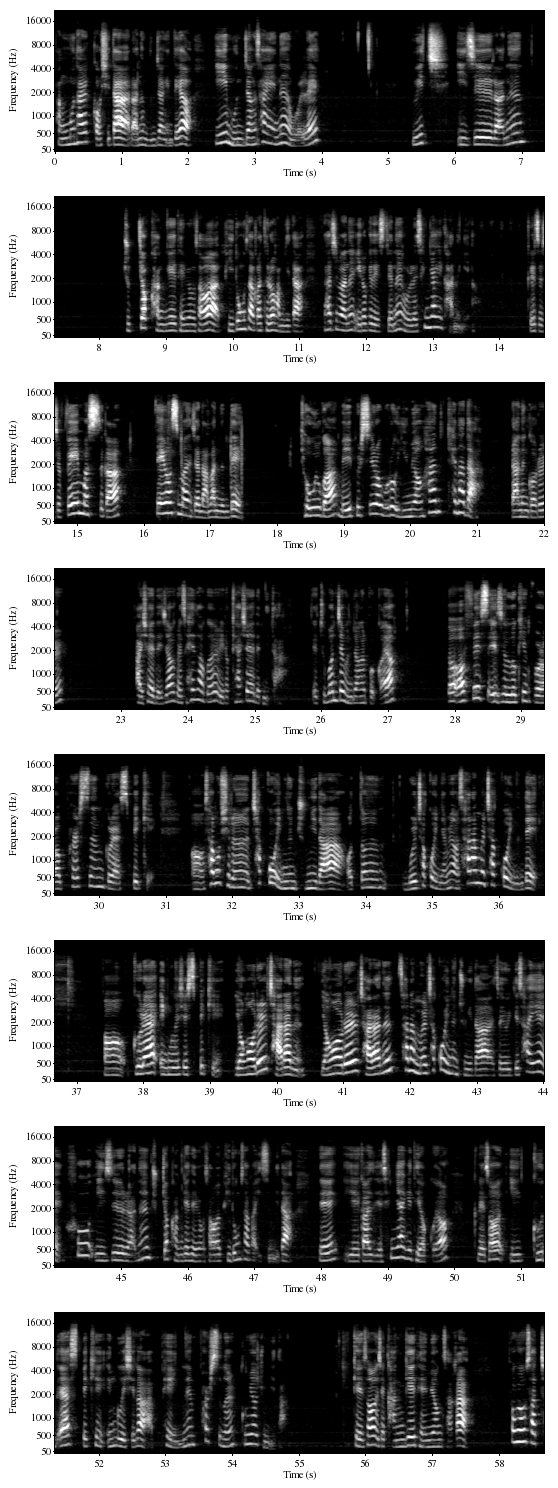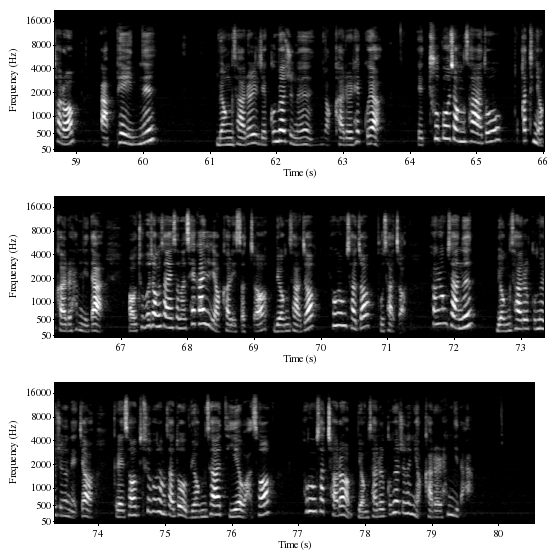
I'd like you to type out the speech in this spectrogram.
방문할 것이다 라는 문장인데요. 이 문장 사이는 원래 which is라는 주격 관계 대명사와 비동사가 들어갑니다. 하지만은 이렇게 됐을 때는 원래 생략이 가능해요. 그래서 이제 famous가 famous만 이제 남았는데 겨울과 메이플 시럽으로 유명한 캐나다라는 거를 아셔야 되죠. 그래서 해석을 이렇게 하셔야 됩니다. 두 번째 문장을 볼까요? The office is looking for a person good at speaking. 어, 사무실은 찾고 있는 중이다. 어떤 뭘 찾고 있냐면 사람을 찾고 있는데 어, good at English speaking. 영어를 잘하는 영어를 잘하는 사람을 찾고 있는 중이다. 그래서 여기 사이에 who is라는 주격 관계 대명사와 비동사가 있습니다. 네, 얘가 이제 생략이 되었고요. 그래서 이 good at speaking English가 앞에 있는 person을 꾸며줍니다. 이렇게 해서 이제 관계 대명사가 형용사처럼 앞에 있는 명사를 이제 꾸며주는 역할을 했고요. 예, 투부정사도 똑같은 역할을 합니다. 어, 투부정사에서는 세 가지 역할이 있었죠. 명사적, 형용사적, 부사적. 형용사는 명사를 꾸며주는 애죠. 그래서 투부정사도 명사 뒤에 와서 형용사처럼 명사를 꾸며주는 역할을 합니다.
